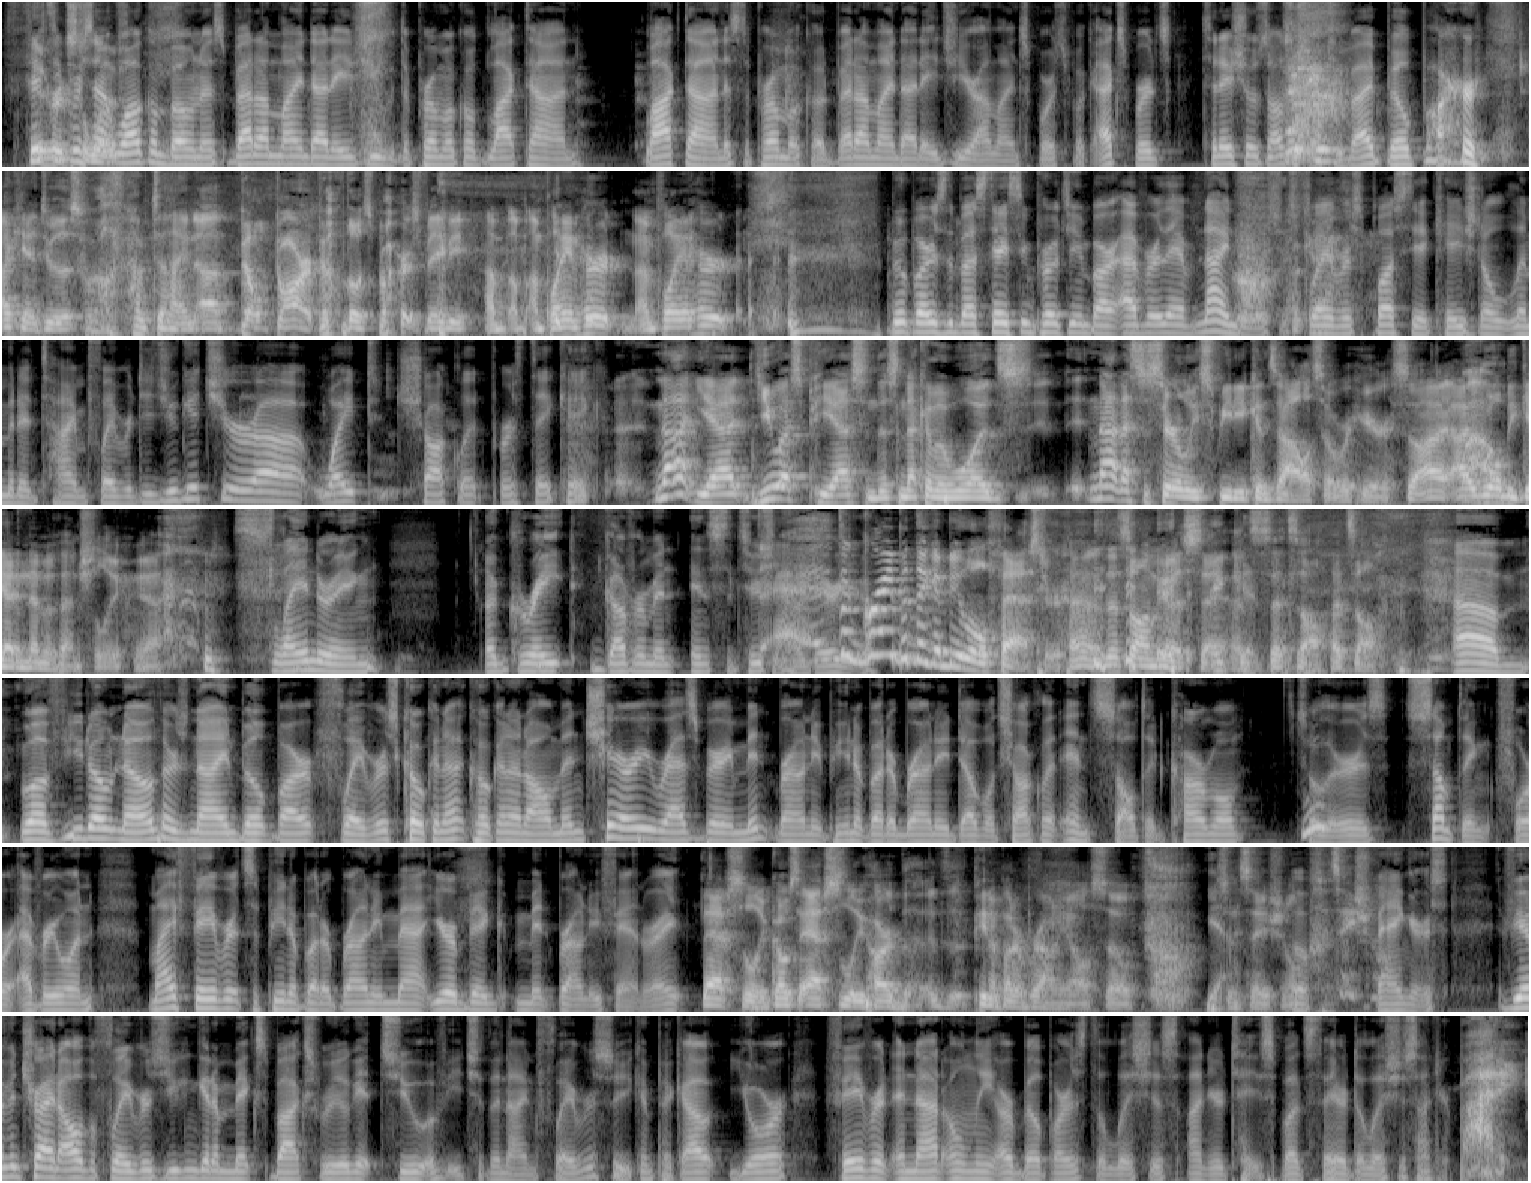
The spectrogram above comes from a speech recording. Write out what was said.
50% welcome bonus. BetOnline.ag with the promo code Locked On. Locked On is the promo code. BetOnline.ag, your online sportsbook experts. Today's show is also brought to you by Built Bar. I can't do this, Will. I'm dying. Uh, built bar, build those bars, baby. I'm, I'm, I'm playing hurt. I'm playing hurt. Built Bar is the best tasting protein bar ever. They have nine delicious flavors plus the occasional limited time flavor. Did you get your uh, white chocolate birthday cake? Not yet. USPS in this neck of the woods. Not necessarily Speedy Gonzalez over here. So I, I will be getting them eventually. Yeah. Slandering a great government institution. They're great, but they can be a little faster. That's all I'm gonna say. That's, that's all. That's all. Um, well, if you don't know, there's nine Built Bar flavors: coconut, coconut almond, cherry, raspberry, mint brownie, peanut butter brownie, double chocolate, and salted caramel. So there is something for everyone. My favorite's a peanut butter brownie. Matt, you're a big mint brownie fan, right? Absolutely goes absolutely hard. The, the peanut butter brownie also sensational. Oof, Sensational. Bangers. If you haven't tried all the flavors, you can get a mix box where you'll get two of each of the nine flavors, so you can pick out your favorite. And not only are Built Bars delicious on your taste buds, they are delicious on your body.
